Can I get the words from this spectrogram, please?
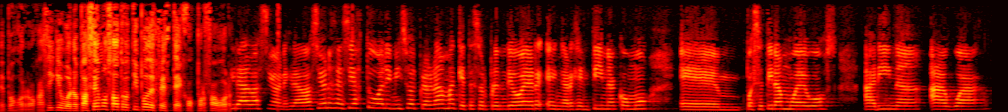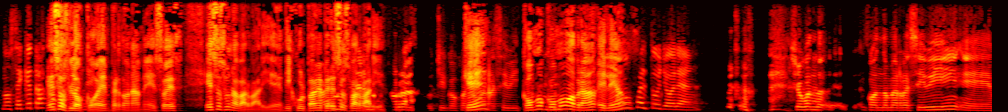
me pongo rojo. Así que bueno, pasemos a otro tipo de festejos, por favor. Grabaciones, grabaciones, decías tú al inicio del programa que te sorprendió ver en Argentina cómo eh, pues se tiran huevos, harina, agua, no sé qué otras cosas. Eso es loco, eh, perdóname, eso es, eso es una barbarie, eh. Discúlpame, pero eso es barbarie. chicos, ¿Qué? me. ¿Cómo, cómo, Abraham, Elean? ¿Cómo fue el tuyo, Lean? Yo cuando, cuando me recibí, eh,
